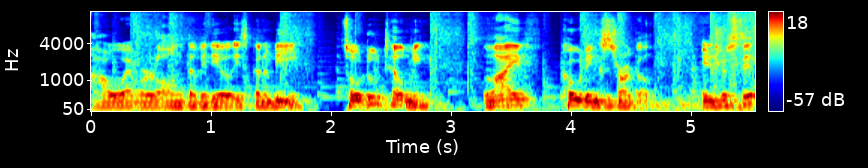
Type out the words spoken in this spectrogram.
however long the video is gonna be. So do tell me, live coding struggle. Interested?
